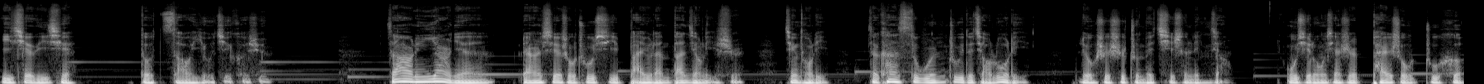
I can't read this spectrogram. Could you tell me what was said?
一切的一切都早已有迹可循。在二零一二年，两人携手出席白玉兰颁奖礼时。镜头里，在看似无人注意的角落里，刘诗诗准备起身领奖。吴奇隆先是拍手祝贺，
